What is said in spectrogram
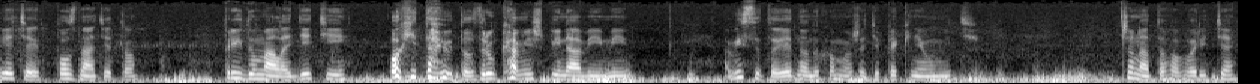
Viete, poznáte to. Prídu malé deti, pochytajú to s rukami špinavými a vy si to jednoducho môžete pekne umyť. Čo na to hovoríte?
